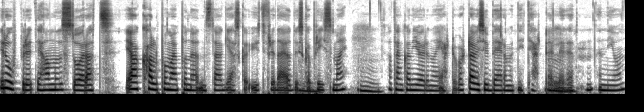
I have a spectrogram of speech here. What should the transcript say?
roper ut i han, og det står at ja, kall på meg på nødens dag, jeg skal utfri deg, og du skal Mm. prise meg. Mm. At han kan gjøre noe i hjertet vårt da, hvis vi ber om et nytt hjerte eller Mm. en, en ny ånd.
